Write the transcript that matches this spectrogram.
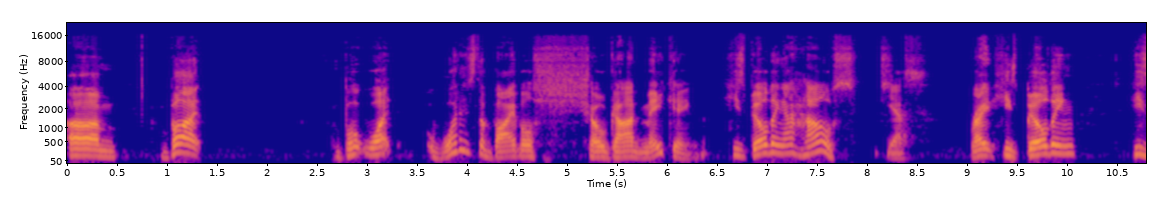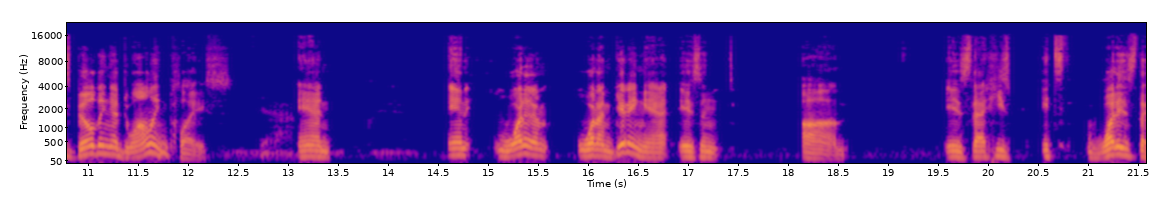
Um, but but what what is the Bible show God making? He's building a house, Yes. Right? He's building he's building a dwelling place. Yeah. and and what i'm what i'm getting at isn't um is that he's it's what is the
